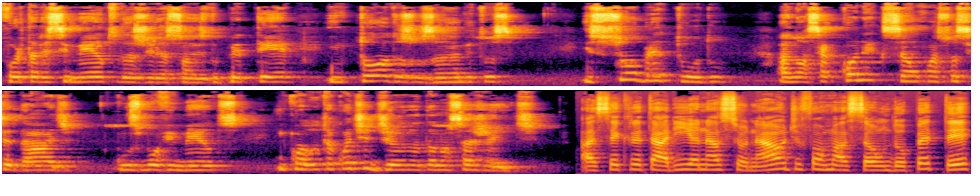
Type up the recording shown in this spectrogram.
fortalecimento das direções do PT em todos os âmbitos e, sobretudo, a nossa conexão com a sociedade, com os movimentos e com a luta cotidiana da nossa gente. A Secretaria Nacional de Formação do PT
